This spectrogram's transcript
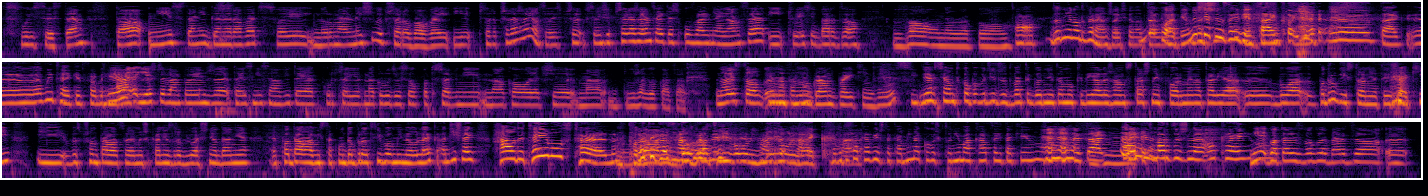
swój system, to nie jest w stanie generować swojej normalnej siły przerobowej i prze- przerażające. To jest prze, w sensie przerażające, ale też uwalniające i czuję się bardzo vulnerable. O, to nie nadwyrężaj się Natalia. Dokładnie, my się tym zajmiemy Tak. spokojnie. E, tak, e, we take it from here. Ale jeszcze Wam powiem, że to jest niesamowite, jak kurczę, jednak ludzie są potrzebni naokoło, jak się ma dużego kaca. No jest to e, na Mhm. pewno groundbreaking news. Ja chciałam tylko powiedzieć, że dwa tygodnie temu, kiedy ja leżałam w strasznej formie, Natalia y, była po drugiej stronie tej rzeki i wysprzątała całe mieszkanie, zrobiła śniadanie, e, podała mi z taką dobrotliwą miną lek, a dzisiaj how the tables turn! Podała mi z dobrotliwą miną lek. No bo to jest taka, wiesz, taka mina kogoś, kto nie ma kaca i takie, no, tak. tak, jest bardzo źle, okej. Nie, bo to jest w ogóle bardzo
